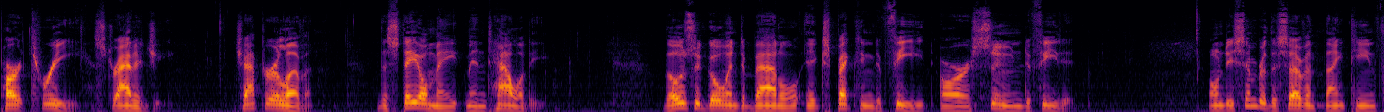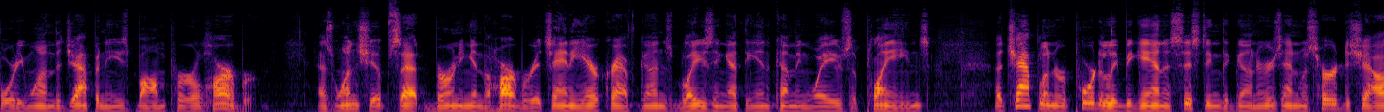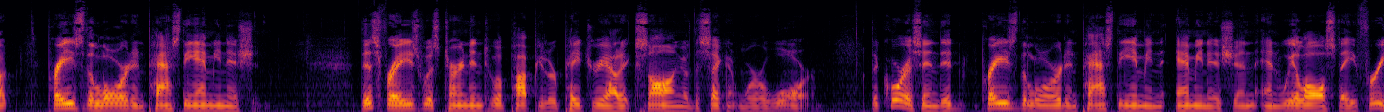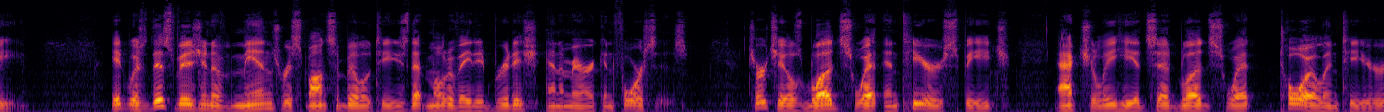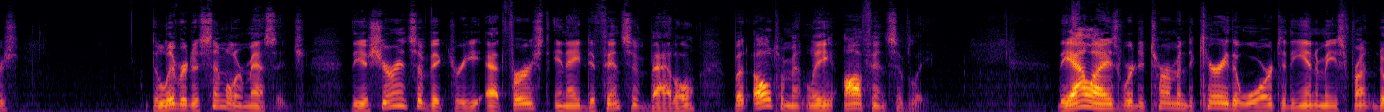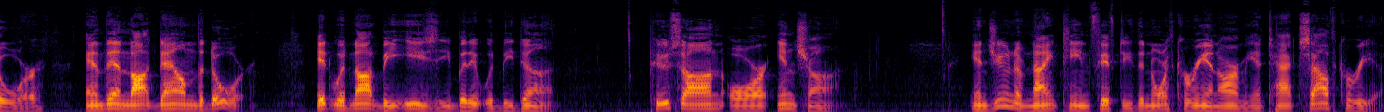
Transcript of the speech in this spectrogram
Part 3 Strategy. Chapter 11 The Stalemate Mentality. Those who go into battle expecting defeat are soon defeated. On December the 7th, 1941, the Japanese bombed Pearl Harbor. As one ship sat burning in the harbor, its anti aircraft guns blazing at the incoming waves of planes, a chaplain reportedly began assisting the gunners and was heard to shout, Praise the Lord and pass the ammunition. This phrase was turned into a popular patriotic song of the Second World War. The chorus ended, Praise the Lord and pass the ammunition, and we'll all stay free. It was this vision of men's responsibilities that motivated British and American forces. Churchill's blood, sweat, and tears speech actually, he had said blood, sweat, toil, and tears delivered a similar message the assurance of victory, at first in a defensive battle, but ultimately offensively. The Allies were determined to carry the war to the enemy's front door and then knock down the door. It would not be easy, but it would be done. Pusan or Incheon. In June of 1950, the North Korean army attacked South Korea.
